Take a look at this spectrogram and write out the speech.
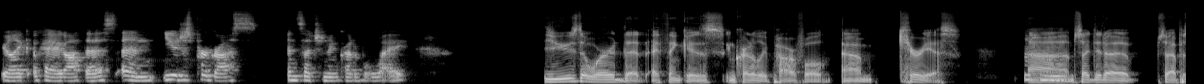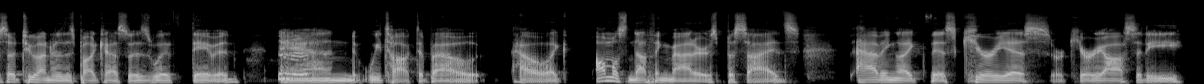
you're like, okay, I got this. And you just progress in such an incredible way. You used a word that I think is incredibly powerful um, curious. Mm-hmm. Um, so I did a, so episode 200 of this podcast was with David. Mm-hmm. And we talked about how like almost nothing matters besides having like this curious or curiosity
